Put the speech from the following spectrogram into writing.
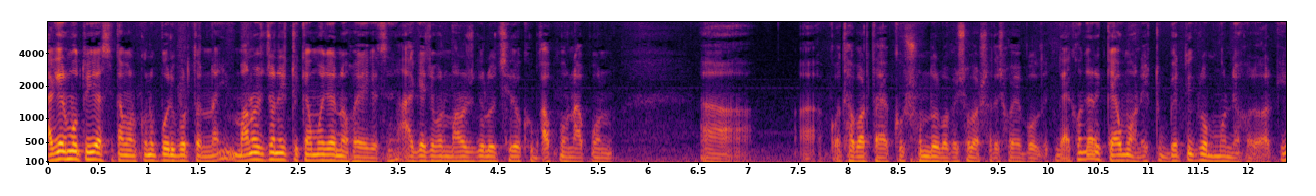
আগের মতোই আছে, তেমন কোনো পরিবর্তন নাই। মানুষজন একটু কেমন যেন হয়ে গেছে। আগে যেমন মানুষগুলো ছিল খুব আপন আপন কথাবার্তা খুব সুন্দরভাবে সবার সাথে সবাই বলতে। কিন্তু এখন যেন কেমন, একটু ব্যতিক্রম মনে হলো আর কি।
